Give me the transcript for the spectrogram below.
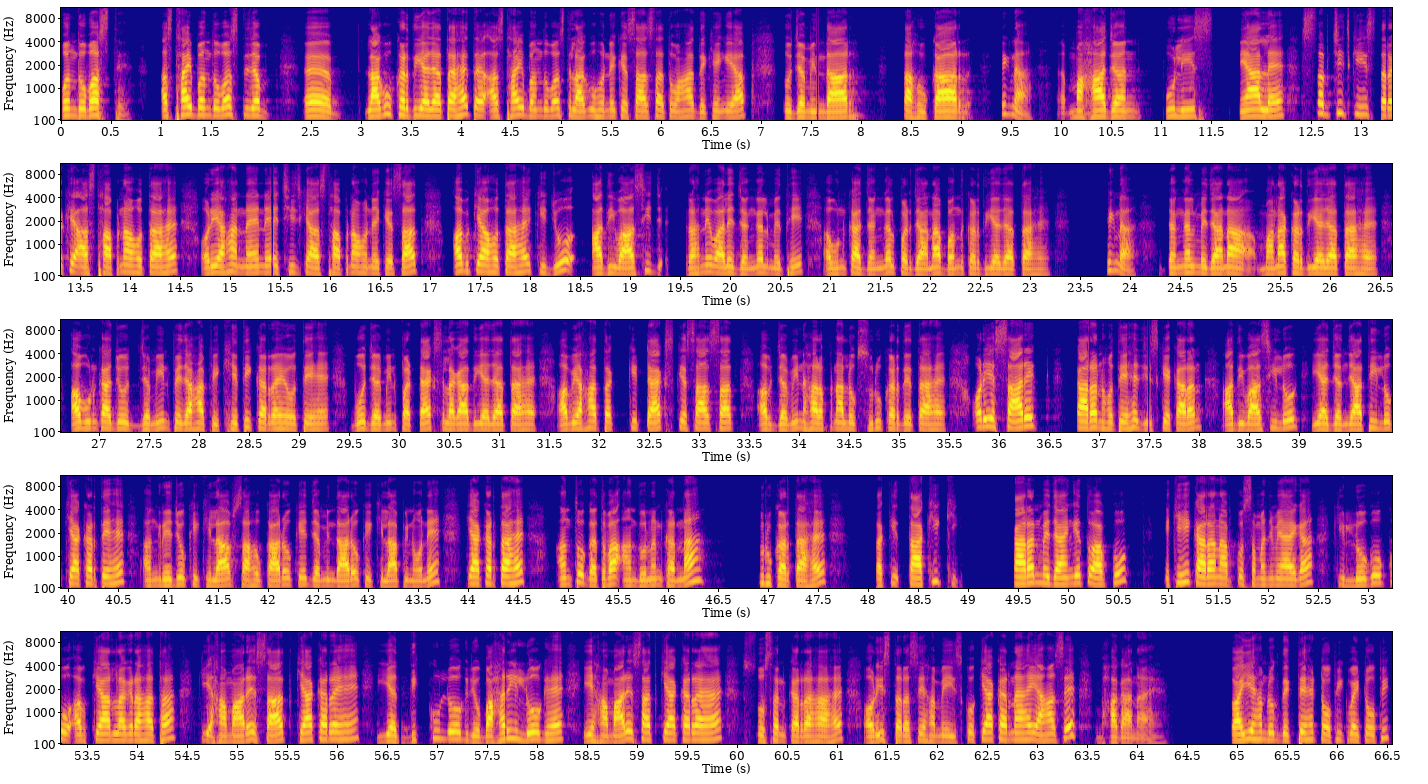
बंदोबस्त अस्थाई बंदोबस्त जब लागू कर दिया जाता है तो अस्थाई बंदोबस्त लागू होने के साथ साथ वहाँ देखेंगे आप तो जमींदार, साहूकार, ठीक ना? महाजन, पुलिस, न्यायालय, सब चीज़ की इस तरह की स्थापना होता है और यहाँ नए नए चीज़ की स्थापना होने के साथ अब क्या होता है कि जो आदिवासी रहने वाले जंगल में थे, अब उनका जंगल पर जाना बंद कर दिया जाता है, ठीक ना? जंगल में जाना मना कर दिया जाता है। अब उनका जो ज़मीन पे जहाँ पे खेती कर रहे होते हैं, वो ज़मीन पर टैक्स लगा दिया जाता है। अब यहाँ तक कि टैक्स के साथ साथ अब ज़मीन हड़पना लोग शुरू कर देता है। और ये सारे कारण होते हैं जिसके कारण आदिवासी लोग या जनजाति लोग क्या करते हैं? अंग्रेज़ों के खिलाफ, साहूकारों के, जमींदारों के खिलाफ इन्होंने क्या करता है? अंतोगतवा आंदोलन करना शुरू करता है। ताकि ताकि कारण में जाएँगे तो आपको एक ही कारण आपको समझ में आएगा कि लोगों को अब क्या लग रहा था कि हमारे साथ क्या कर रहे हैं, ये दिक्कू लोग, जो बाहरी लोग हैं, ये हमारे साथ क्या कर रहा है, शोषण कर रहा है और इस तरह से हमें इसको क्या करना है, यहाँ से भगाना है। तो आइए हम लोग देखते हैं टॉपिक बाई टॉपिक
